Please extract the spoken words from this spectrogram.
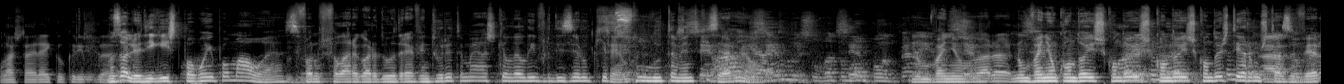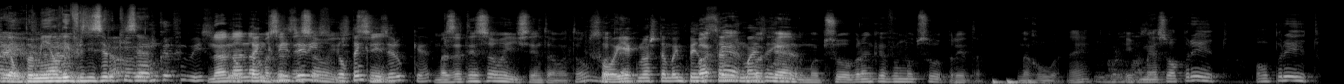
Lá está, era aí que eu queria pegar. Mas olha, eu digo isto para o bom e para o mau, hein? se formos falar agora do André Ventura, também acho que ele é livre de dizer o que Sempre. absolutamente quiser, meu. Isso levanta um bom ponto. Pera Não me venham agora, não me venham com dois, com dois, com dois, com dois termos, estás a ver? Ele para mim é livre de dizer o que Eu quiser. nunca defendo isso. Não, não, ele não, tem mas que dizer atenção Ele tem que sim. dizer o que quer. Mas atenção a isto então. então Só aí é que nós também pensamos bacana, mais bacana. ainda. Uma pessoa branca vê uma pessoa preta na rua, né? E começa ao preto, ao preto,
